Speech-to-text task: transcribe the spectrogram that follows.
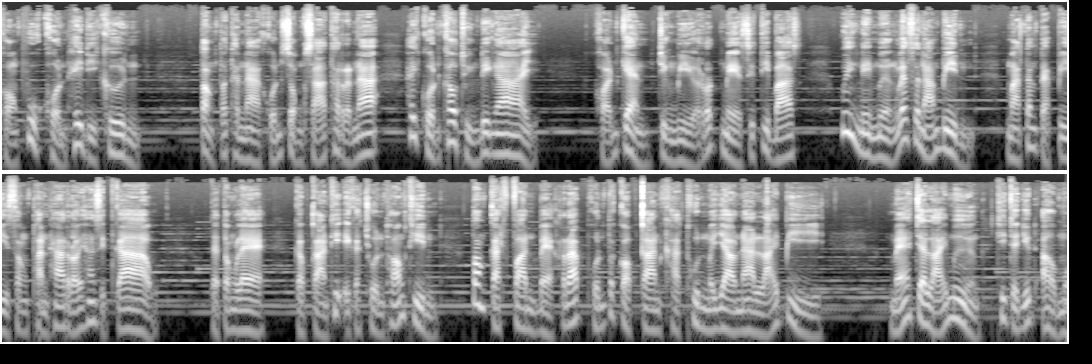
ของผู้คนให้ดีขึ้น ต้องพัฒนาขนส่งสาธารณะให้คนเข้าถึงได้ง่าย ขอนแก่นจึงมีรถเมล์ City Bus วิ่งในเมืองและสนามบินมาตั้งแต่ปี 2559 แต่ต้องแลกับการที่เอกชนท้องถิ่นต้องกัดฟันแบกรับผลประกอบการขาดทุนมายาวนานหลายปี แม้จะหลายเมืองที่จะยึดเอาโม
